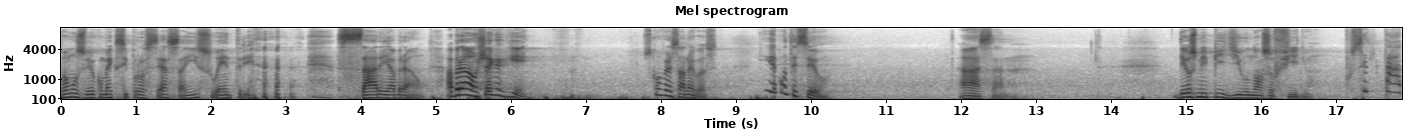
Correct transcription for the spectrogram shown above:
vamos ver como é que se processa isso entre Sara e Abraão. Abraão, chega aqui. Vamos conversar um negócio. O que aconteceu? Ah, Sara. Deus me pediu o nosso filho. Você está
